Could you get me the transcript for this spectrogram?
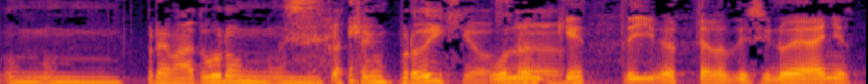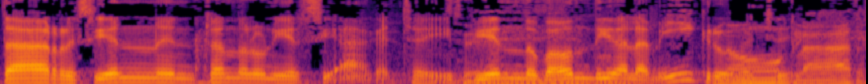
un, un prematuro, un, un, ¿cachai? un prodigio. o Uno sea, en que este, yo hasta los 19 años estaba recién entrando a la universidad, ¿cachai? Sí, Viendo para dónde iba la micro, No, ¿cachai? claro.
